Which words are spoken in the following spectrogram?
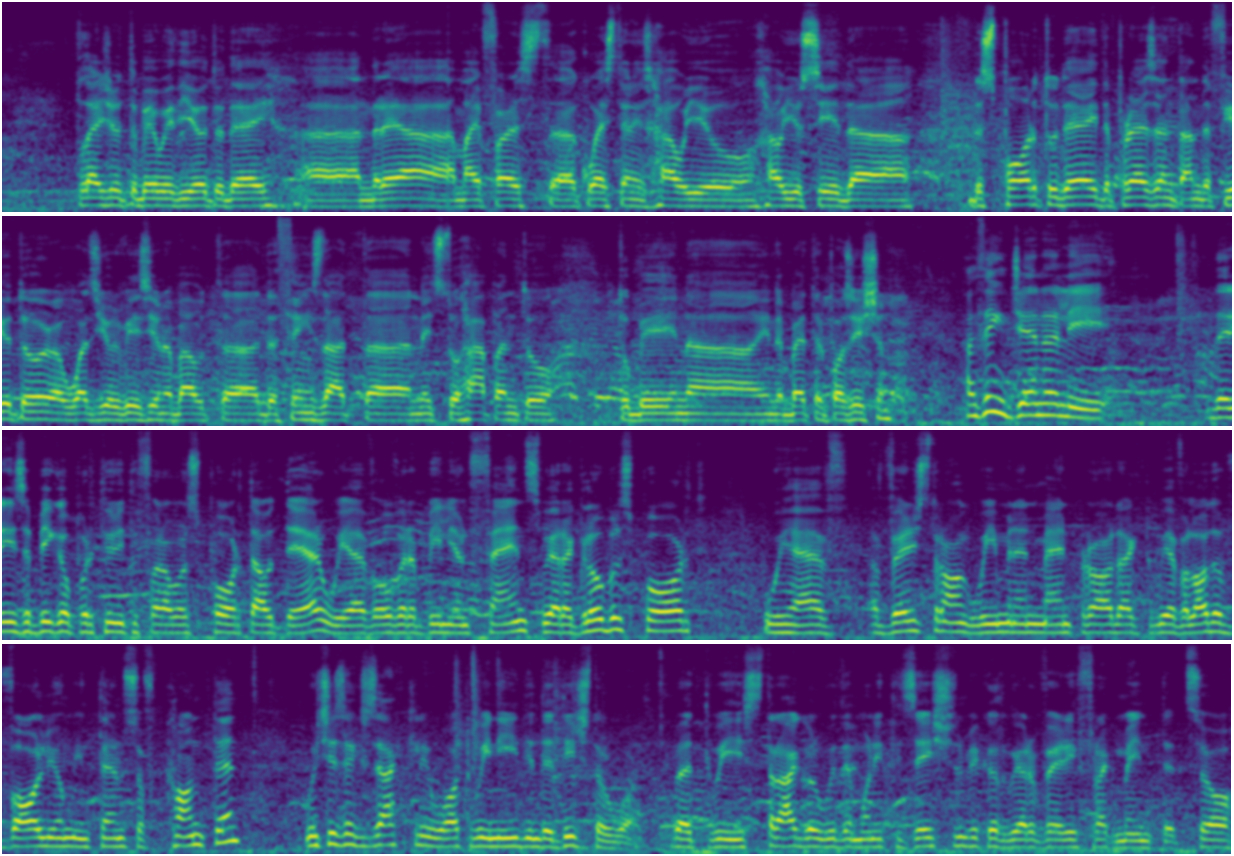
pleasure to be with you today, uh, Andrea. My first uh, question is how you how you see the the sport today, the present and the future. What's your vision about uh, the things that uh, needs to happen to to be in a, in a better position? I think generally there is a big opportunity for our sport out there. We have over a billion fans. We are a global sport. We have a very strong women and men product. We have a lot of volume in terms of content which is exactly what we need in the digital world. But we struggle with the monetization because we are very fragmented. So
